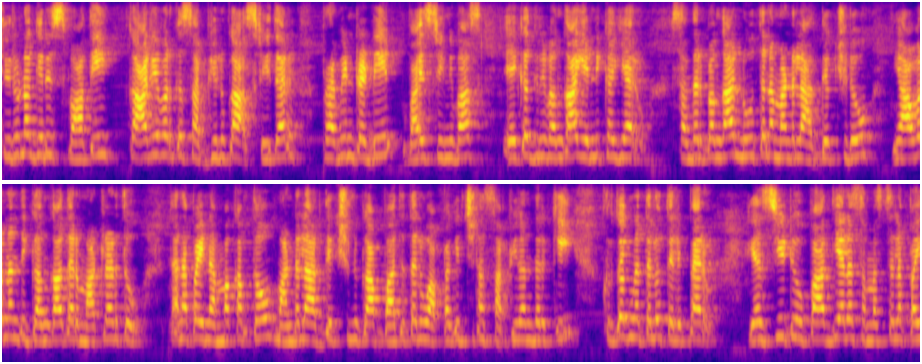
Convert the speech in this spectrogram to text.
తిరునగిరి స్వాతి కార్యవర్గ సభ్యులుగా శ్రీధర్ ప్రవీణ్ రెడ్డి వై శ్రీనివాస్ ఏకగ్రీవంగా ఎన్నికయ్యారు. సందర్భంగా నూతన మండల అధ్యక్షుడు యావనంది గంగాధర్ మాట్లాడుతూ తనపై నమ్మకంతో మండల అధ్యక్షునిగా బాధ్యతలు అప్పగించిన సభ్యులందరికీ కృతజ్ఞతలు తెలిపారు. ఎస్జిటి ఉపాధ్యాయుల సమస్యలపై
